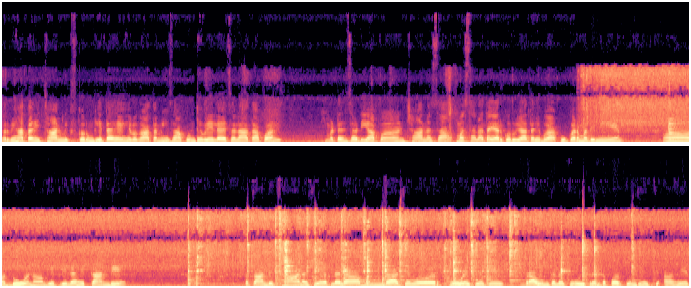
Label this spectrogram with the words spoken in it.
तर मी हाताने छान मिक्स करून घेत आहे. हे बघा आता मी हे झाकून ठेवलेलं आहे. चला आता आपण मटनसाठी आपण छान असा मसाला तयार करूया. तर हे बघा कुकरमध्ये मी हे, दोन घेतलेले आहेत कांदे. तर कांदे छान असे आपल्याला मंद आचेवर थोडेसे असे ब्राऊन कलरचे होईपर्यंत परतून घ्यायचे आहेत.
